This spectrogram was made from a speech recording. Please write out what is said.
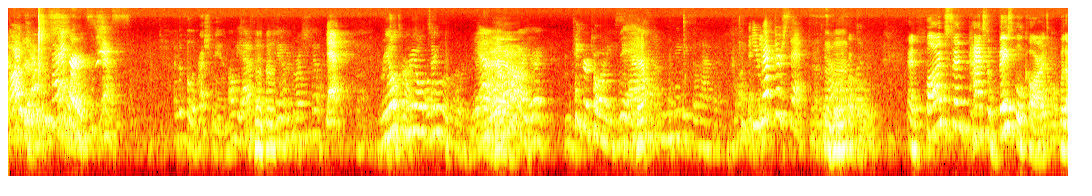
Oh, yeah. Records. Yes. And the Fuller Brush man. Oh, yes, that's my favorite brush too. Yeah. Reel-to-reel tape recorder. Yeah. Oh, yeah. Tinker toys. Yeah. I think we still have that. Erector sets. And five cent packs of baseball cards with a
